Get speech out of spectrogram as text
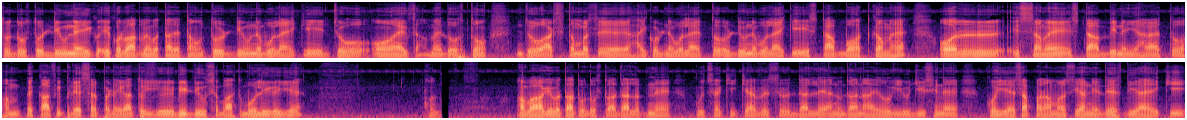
तो दोस्तों, ड्यू ने एक एक और बात मैं बता देता हूँ। तो ड्यू ने बोला है कि जो एग्ज़ाम है दोस्तों, जो आठ सितंबर से हाई कोर्ट ने बोला है तो ड्यू ने बोला है कि स्टाफ बहुत कम है और इस समय स्टाफ भी नहीं आ रहा है तो हम पे काफ़ी प्रेशर पड़ेगा। तो ये भी ड्यू से बात बोली गई है। अब आगे बताता हूँ दोस्तों, अदालत ने पूछा कि क्या विश्वविद्यालय अनुदान आयोग यूजीसी ने कोई ऐसा परामर्श या निर्देश दिया है कि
